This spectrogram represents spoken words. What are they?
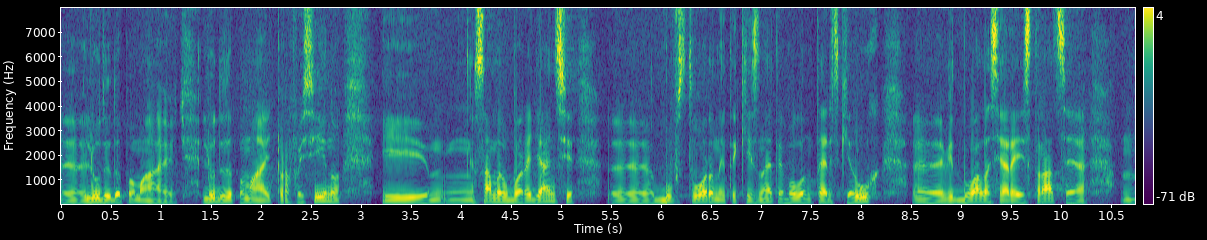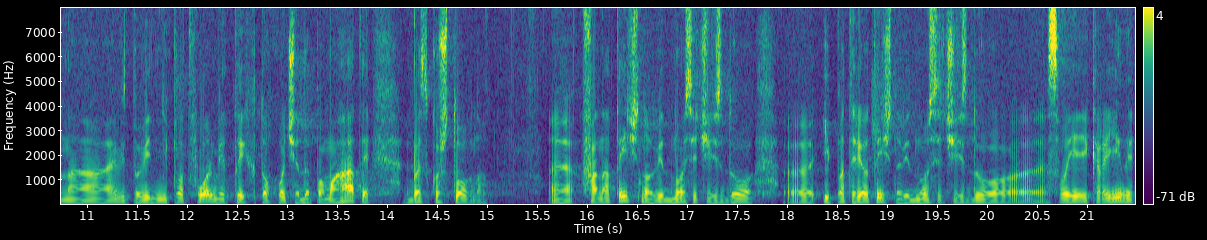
е, люди допомагають. Люди допомагають професійно. І саме в Бородянці е, був створений такий, знаєте, волонтерський рух. Відбувалася реєстрація на відповідній платформі тих, хто хоче допомагати безкоштовно. Е, фанатично відносячись до е, і патріотично відносячись до е, своєї країни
